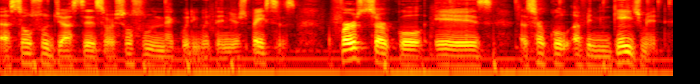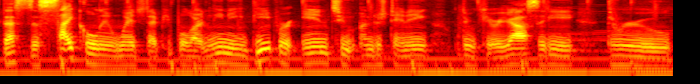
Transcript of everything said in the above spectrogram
a social justice or social inequity within your spaces. The first circle is a circle of engagement. That's the cycle in which that people are leaning deeper into understanding through curiosity, through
